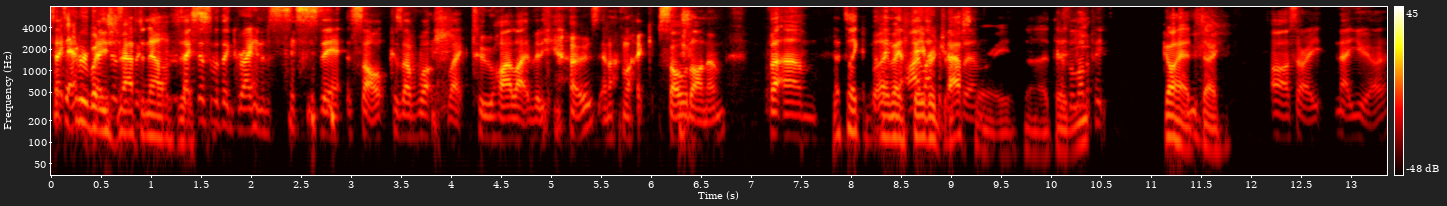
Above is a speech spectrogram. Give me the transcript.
that's take- everybody's draft with analysis. Take this with a grain of salt because I've watched like two highlight videos and I'm like sold on him. But um, That's like my, my that I like favorite draft about story. Uh, there's the- a lot of people. go ahead. Sorry. Oh, sorry. No, you go.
